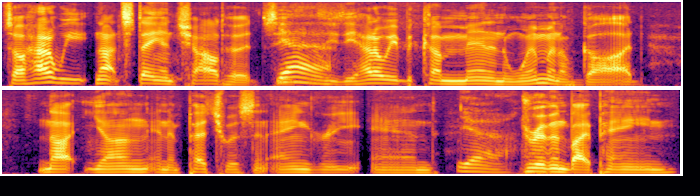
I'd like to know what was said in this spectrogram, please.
So how do we not stay in childhood? See, yeah. How do we become men and women of God, not young and impetuous and angry and yeah. driven by pain?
